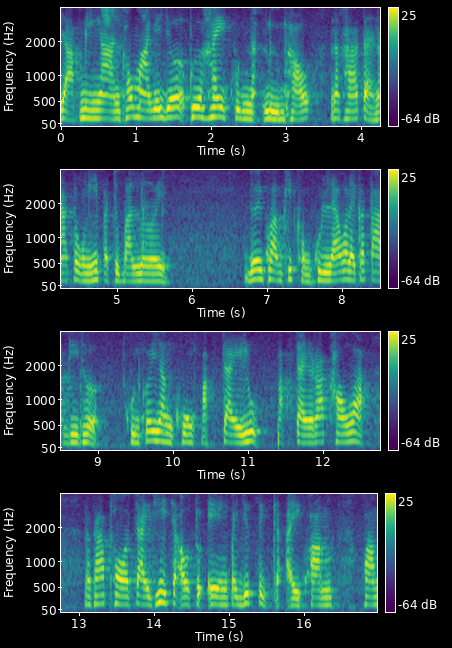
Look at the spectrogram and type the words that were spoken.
อยากมีงานเข้ามาเยอะๆ เพื่อให้คุณนะลืมเขานะคะ แต่ณตรงนี้ปัจจุบันเลย ด้วยความคิดของคุณแล้วอะไรก็ตามทีเถอะ คุณก็ยังคงปักใจลุปักใจรักเขาอะนะคะ พอใจที่จะเอาตัวเองไปยึดติดกับไอความ ความ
